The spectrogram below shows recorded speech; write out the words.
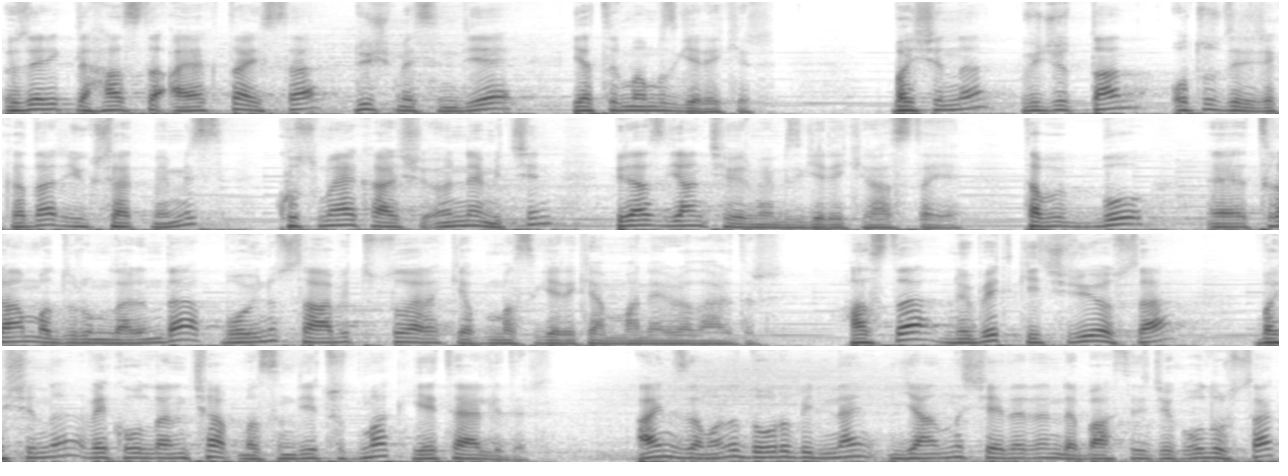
özellikle hasta ayaktaysa düşmesin diye yatırmamız gerekir. Başını vücuttan 30 derece kadar yükseltmemiz, kusmaya karşı önlem için biraz yan çevirmemiz gerekir hastayı. Tabi bu e, travma durumlarında boynu sabit tutularak yapılması gereken manevralardır. Hasta nöbet geçiriyorsa başını ve kollarını çarpmasın diye tutmak yeterlidir. Aynı zamanda doğru bilinen yanlış şeylerden de bahsedecek olursak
